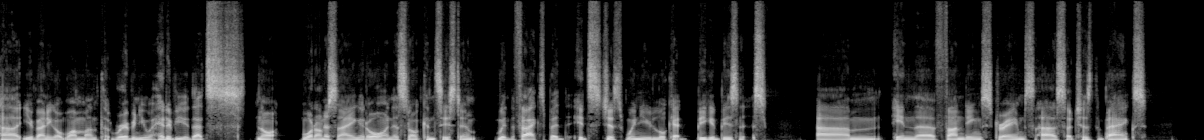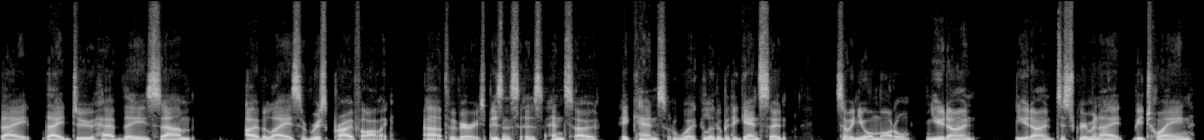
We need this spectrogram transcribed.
uh, you've only got one month of revenue ahead of you. That's not what I'm saying at all, and it's not consistent with the facts. But it's just when you look at bigger business um, in the funding streams, uh, such as the banks, they they do have these um, overlays of risk profiling uh, for various businesses, and so it can sort of work a little bit against. So, so in your model, you don't you don't discriminate between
